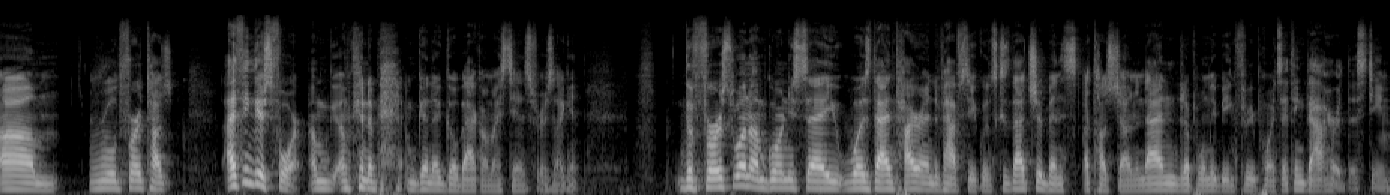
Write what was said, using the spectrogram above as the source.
um, ruled for a touch. I think there's four. I'm I'm gonna I'm gonna go back on my stance for a second. The first one I'm going to say was that entire end of half sequence because that should have been a touchdown and that ended up only being three points. I think that hurt this team.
